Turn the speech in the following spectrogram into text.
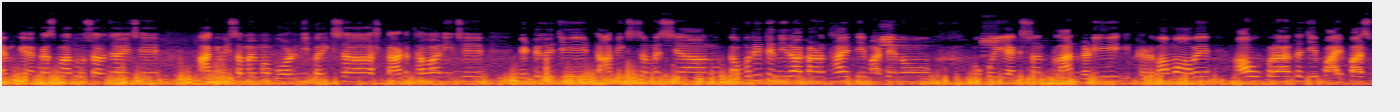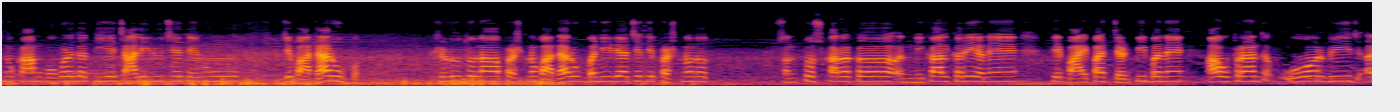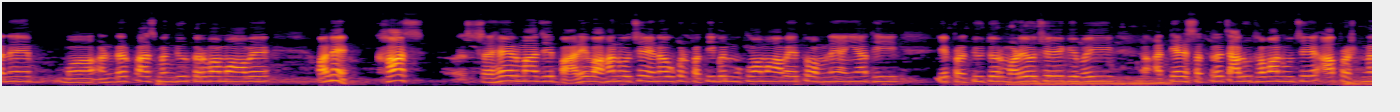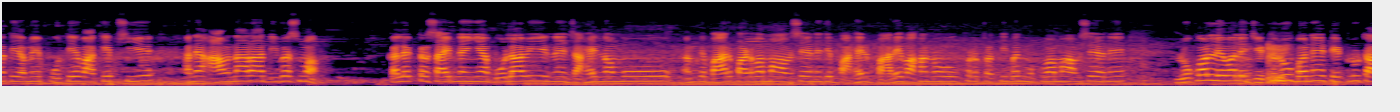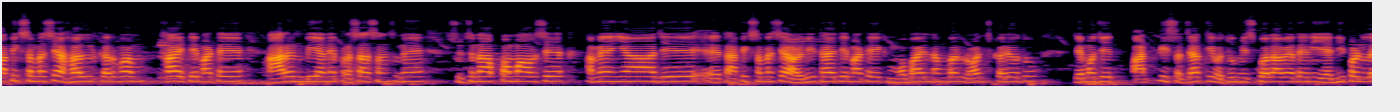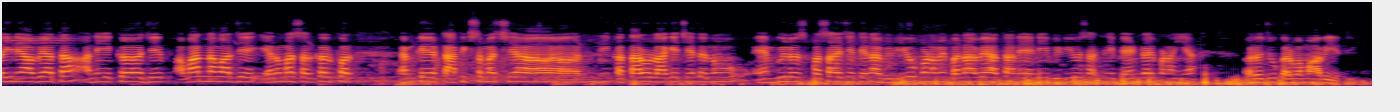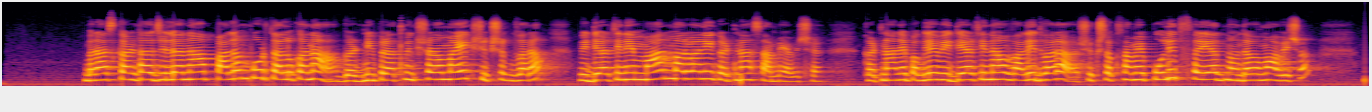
એમ કે અકસ્માતો સર્જાય છે. આગામી સમયમાં બોર્ડની પરીક્ષા સ્ટાર્ટ થવાની છે. એટલે જે ટ્રાફિક સમસ્યાનું ત્વરિત નિરાકરણ થાય તે માટેનો કોઈ એક્શન પ્લાન ઘડી, ઘડવામાં આવે. આ ઉપરાંત જે બાયપાસનું કામ ગોકળ ગતિએ ચાલી રહ્યું છે તેનું જે બાધારૂપ, ખેડૂતોના પ્રશ્નો બાધારૂપ બની રહ્યા છે તે પ્રશ્નોનો સંતોષકારક નિકાલ કરી અને તે બાયપાસ ઝડપી બને. આ ઉપરાંત ઓવરબ્રિજ અને અંડરપાસ મંજૂર કરવામાં આવે. અને ખાસ શહેરમાં જે ભારે વાહનો છે, એના ઉપર પ્રતિબંધ મૂકવામાં આવે તો અમને અહીંયાથી એ પ્રત્યુત્તર મળ્યો છે કે ભાઈ, અત્યારે સત્ર ચાલુ થવાનું છે. આ પ્રશ્નથી અમે પોતે વાકેફ છીએ અને આવનારા દિવસમાં કલેક્ટર સાહેબને અહીંયા બોલાવી અને જાહેરનામું એમ કે બહાર પાડવામાં આવશે અને જે બહાર ભારે વાહનો ઉપર પ્રતિબંધ મૂકવામાં આવશે અને લોકલ લેવલે જેટલું બને તેટલું ટ્રાફિક સમસ્યા હલ કરવા થાય તે માટે આરએનબી અને પ્રશાસનને સૂચના આપવામાં આવશે. અમે અહીંયા જે ટ્રાફિક સમસ્યા હળવી થાય તે માટે એક મોબાઈલ નંબર લોન્ચ કર્યો હતો. તેમાં જે પાંત્રીસ હજારથી વધુ મિસ કોલ આવ્યા હતા, એની યાદી પણ લઈને આવ્યા હતા અને એક, જે અવારનવાર જે એરોમા સર્કલ પર એમ કે ટ્રાફિક સમસ્યાની કતારો લાગે છે, તેનો એમ્બ્યુલન્સ ફસાય છે, તેના વીડિયો પણ અમે બનાવ્યા હતા અને એની વીડિયો સાથેની પેન ડ્રાઈવ પણ અહીંયા રજૂ કરવામાં આવી હતી. બનાસકાંઠા જિલ્લાના પાલમપુર તાલુકાના ગઢની પ્રાથમિક શાળામાં એક શિક્ષક દ્વારા વિદ્યાર્થીને માર મારવાની ઘટના સામે આવી છે. ઘટનાને પગલે વિદ્યાર્થીના વાલી દ્વારા શિક્ષક સામે પોલીસ ફરિયાદ નોંધાવવામાં આવી છે.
